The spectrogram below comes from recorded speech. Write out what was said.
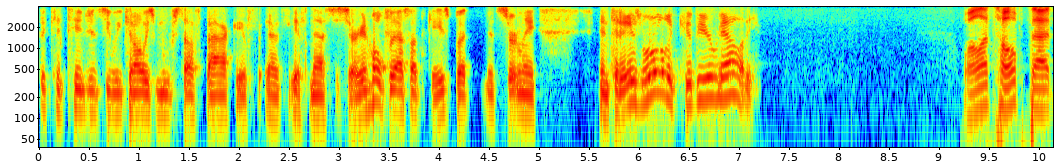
the contingency. We can always move stuff back if, if, if necessary. And hopefully that's not the case, but it's certainly in today's world, it could be a reality. Well, let's hope that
